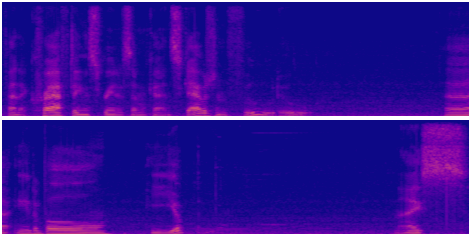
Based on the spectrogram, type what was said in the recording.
find a crafting screen of some kind. Scavenge some food. Ooh. Uh, eatable. Yep. Nice.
